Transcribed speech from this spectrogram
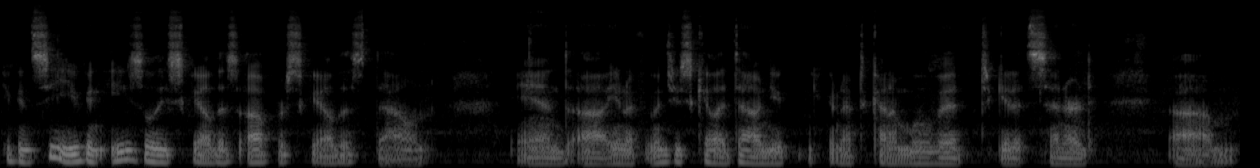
you can see you can easily scale this up or scale this down and uh, you know if, once you scale it down you, you're gonna have to kind of move it to get it centered. Um,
